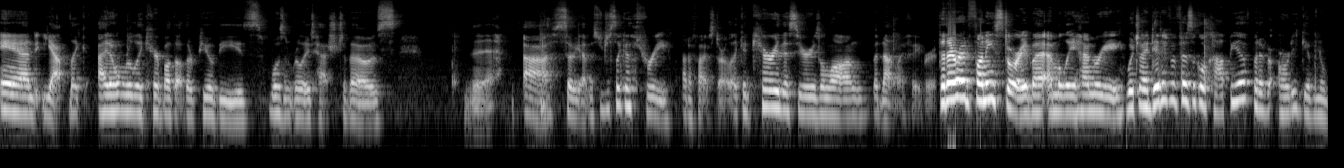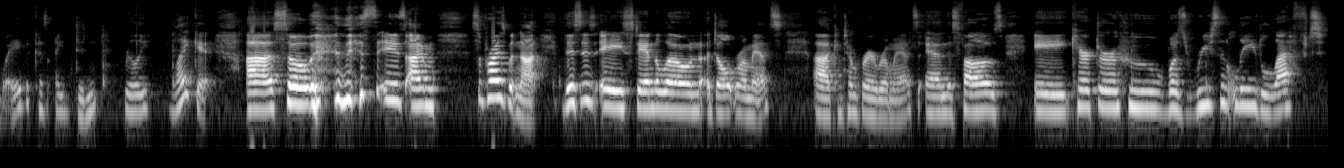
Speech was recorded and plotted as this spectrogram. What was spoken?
And yeah, like I don't really care about the other POVs, wasn't really attached to those. Uh, so yeah, this was just like a three out of five star. Like it carried the series along, but not my favorite. Then I read Funny Story by Emily Henry, which I did have a physical copy of, but I've already given away because I didn't really like it. Uh, so this is, I'm surprised but not, this is a standalone adult romance, uh, contemporary romance, and this follows a character who was recently left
